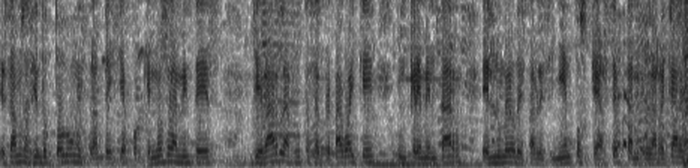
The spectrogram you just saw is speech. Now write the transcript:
Estamos haciendo toda una estrategia porque no solamente es llevar las rutas al prepago, hay que incrementar el número de establecimientos que aceptan la recarga.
